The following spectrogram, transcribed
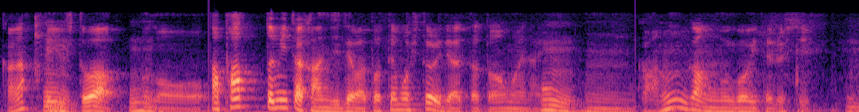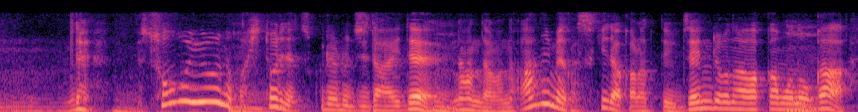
かな？っていう人は、うん。このあパッと見た感じではとても一人でやったとは思えない、うん。ガンガン動いてるし、うん。で、そういうのが一人で作れる時代で、うん。なんだろうなアニメが好きだからっていう善良な若者が、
